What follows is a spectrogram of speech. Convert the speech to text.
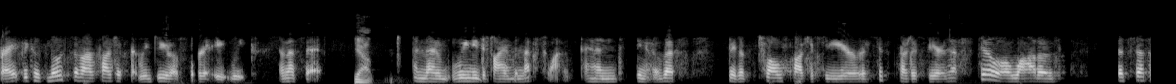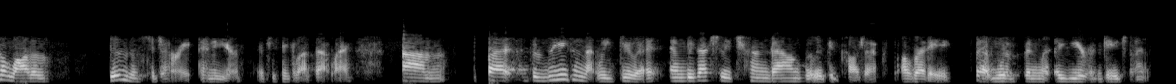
right? Because most of our projects that we do are four to eight weeks and that's it Yeah, and then we need to find the next one. And you know, that's say that's twelve projects a year or six projects a year. That's still a lot of that's that's a lot of business to generate in a year if you think about it that way. Um, but the reason that we do it, and we've actually turned down really big projects already that would have been a year engagement,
